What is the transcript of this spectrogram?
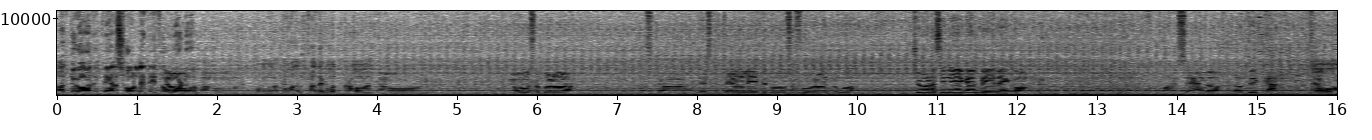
att du hade dels hållit ditt ord och, Ja, och, och allt hade gått bra. ja. Ja, så bara jag ska diskutera lite med honom så får han komma och köra sin egen bil en gång. Får man ju se då vad han tycker. Ja.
